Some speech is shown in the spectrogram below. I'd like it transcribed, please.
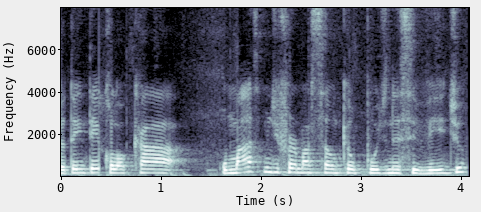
Eu tentei colocar o máximo de informação que eu pude nesse vídeo.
